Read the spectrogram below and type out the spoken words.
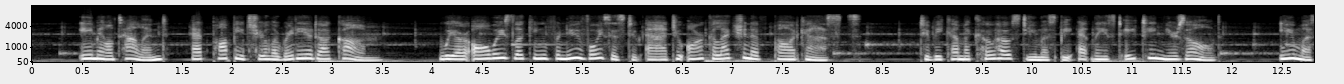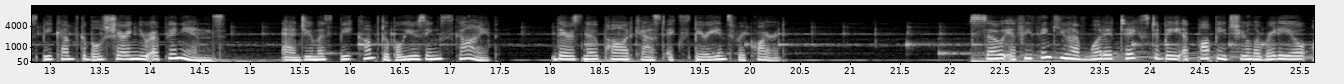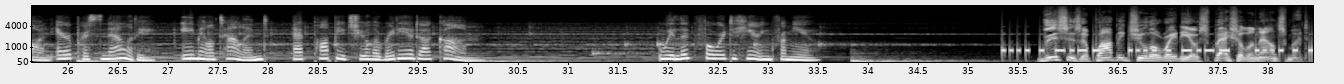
Email talent at poppychularadio.com. We are always looking for new voices to add to our collection of podcasts. To become a co-host you must be at least 18 years old. You must be comfortable sharing your opinions. And you must be comfortable using Skype. There's no podcast experience required. So if you think you have what it takes to be a Poppy Chula Radio on-air personality, email talent at poppychularadio.com. We look forward to hearing from you. This is a Poppy Chula Radio special announcement.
